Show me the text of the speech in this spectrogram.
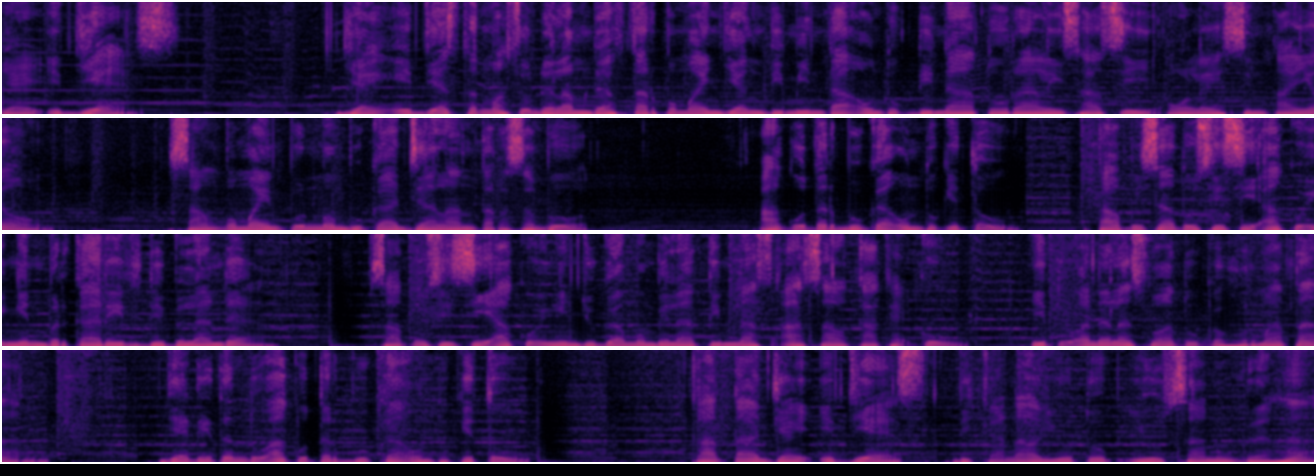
Jai Idjes. Jai Idjes termasuk dalam daftar pemain yang diminta untuk dinaturalisasi oleh Sintayong. Sang pemain pun membuka jalan tersebut. Aku terbuka untuk itu, tapi satu sisi aku ingin berkarir di Belanda. Satu sisi aku ingin juga membela timnas asal kakekku. Itu adalah suatu kehormatan. Jadi tentu aku terbuka untuk itu. Kata Jai Idyes di kanal YouTube Yusanugraha.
